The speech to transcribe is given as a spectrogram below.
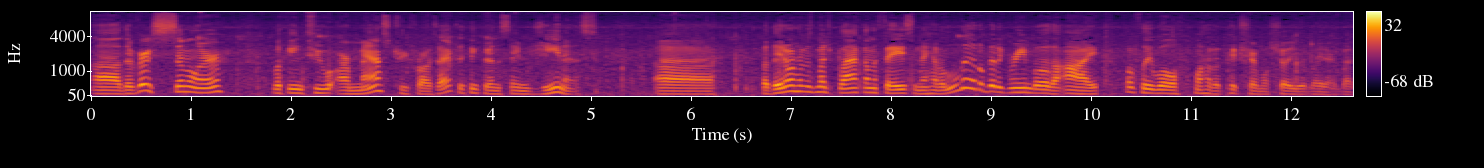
Uh, they're very similar looking to our mass tree frogs. I actually think they're in the same genus. Uh, but they don't have as much black on the face and they have a little bit of green below the eye. Hopefully we'll we'll have a picture and we'll show you it later. But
